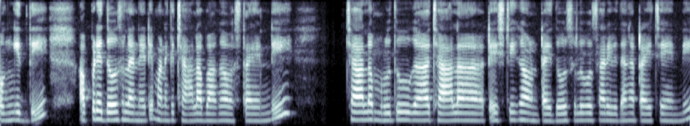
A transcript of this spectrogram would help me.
పొంగిద్ది. అప్పుడే దోశలు అనేటివి మనకి చాలా బాగా వస్తాయండి. చాలా మృదువుగా చాలా టేస్టీగా ఉంటాయి దోశలు. ఒకసారి ఈ విధంగా ట్రై చేయండి.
